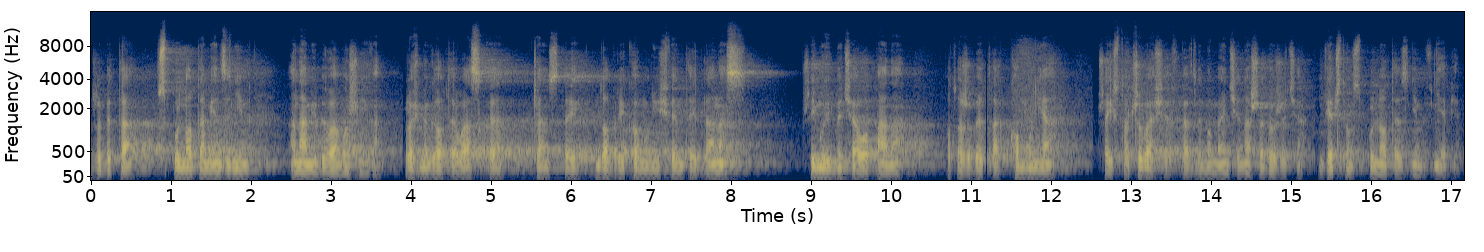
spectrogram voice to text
żeby ta wspólnota między nim a nami była możliwa. Prośmy Go o tę łaskę częstej, dobrej komunii świętej dla nas. Przyjmujmy ciało Pana po to, żeby ta komunia przeistoczyła się w pewnym momencie naszego życia w wieczną wspólnotę z Nim w niebie.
